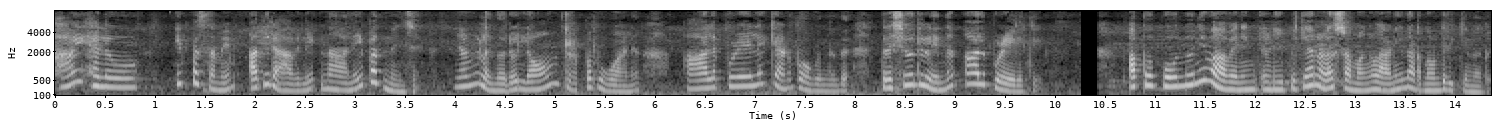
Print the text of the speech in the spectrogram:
Hi hello ഇപ്പം സമയം അതിരാവിലെ നാല് പതിനഞ്ച് ഞങ്ങളിന്നൊരു ലോങ് ട്രിപ്പ് പോവാണ് ആലപ്പുഴയിലേക്കാണ് പോകുന്നത് തൃശ്ശൂരിൽ നിന്ന് ആലപ്പുഴയിലേക്ക് അപ്പോൾ പൊന്നുനി വാവനെയും എണീപ്പിക്കാനുള്ള ശ്രമങ്ങളാണ് ഈ നടന്നുകൊണ്ടിരിക്കുന്നത്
